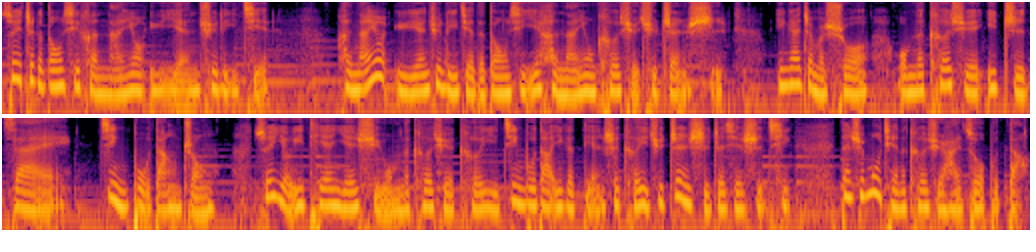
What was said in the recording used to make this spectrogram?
所以这个东西很难用语言去理解，很难用语言去理解的东西，也很难用科学去证实。应该这么说，我们的科学一直在进步当中。所以有一天，也许我们的科学可以进步到一个点，是可以去证实这些事情。但是目前的科学还做不到。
